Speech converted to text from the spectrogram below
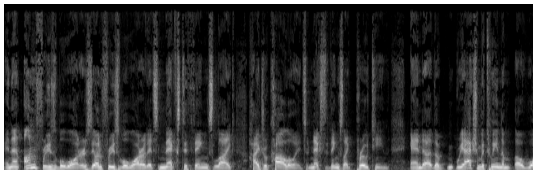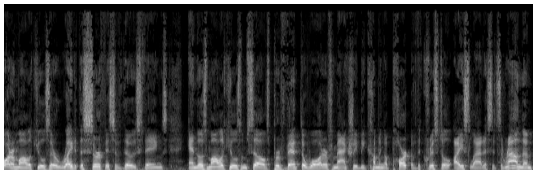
And that unfreezable water is the unfreezable water that's next to things like hydrocolloids, or next to things like protein. And uh, the reaction between the uh, water molecules that are right at the surface of those things and those molecules themselves prevent the water from actually becoming a part of the crystal ice lattice that's around them.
